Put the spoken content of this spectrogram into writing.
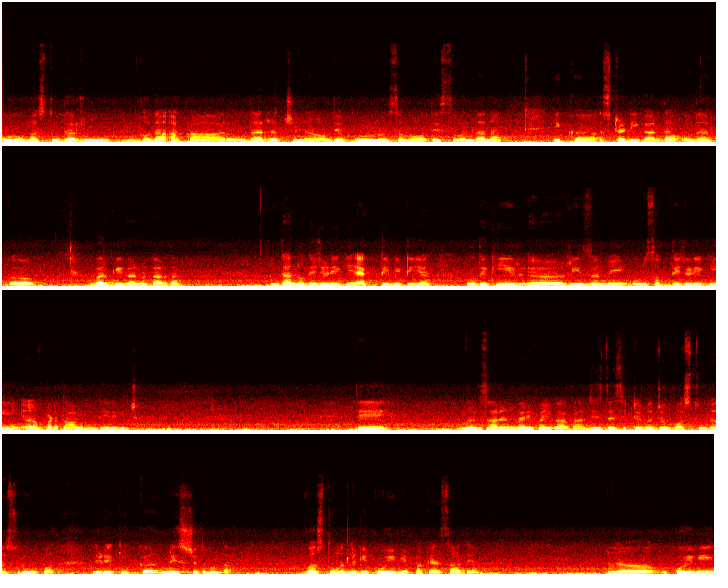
ਉਹ ਵਸਤੂ ਦਾ ਰੂਪ, ਉਹਦਾ ਆਕਾਰ, ਉਹਦਾ ਰਚਨਾ, ਉਹਦੇ ਗੁਣ, ਸੁਭਾਅ ਅਤੇ ਸੰਬੰਧਾਂ ਦਾ ਇੱਕ ਸਟੱਡੀ ਕਰਦਾ, ਉਹਦਾ ਵਰਗੀਕਰਨ ਕਰਦਾ। ਦੈਨ ਉਹਦੀ ਜਿਹੜੀ ਕਿ ਐਕਟੀਵਿਟੀ ਹੈ, ਉਹਦੇ ਕੀ ਰੀਜ਼ਨ ਨੇ, ਉਹ ਸਭ ਦੀ ਜਿਹੜੀ ਕਿ ਪੜਤਾਲ ਹੁੰਦੀ ਇਹਦੇ ਵਿੱਚ। ਅਤੇ ਮਤਲਬ ਕਿ ਸਾਰਿਆਂ ਨੂੰ ਵੈਰੀਫਾਈ ਕਰਦਾ ਜਿਸ ਦੇ ਸਿੱਟੇ ਵਜੋਂ ਵਸਤੂ ਦਾ ਸਰੂਪ ਜਿਹੜੇ ਕਿ ਇੱਕ ਨਿਸ਼ਚਿਤ ਹੁੰਦਾ। ਵਸਤੂ ਮਤਲਬ ਕਿ ਕੋਈ ਵੀ ਆਪਾਂ ਕਹਿ ਸਕਦੇ ਆ ਕੋਈ ਵੀ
